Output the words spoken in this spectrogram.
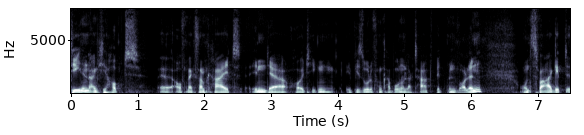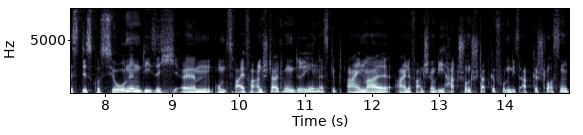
denen eigentlich die Hauptaufmerksamkeit äh, in der heutigen Episode von Carbon und Laktat widmen wollen. Und zwar gibt es Diskussionen, die sich ähm, um zwei Veranstaltungen drehen. Es gibt einmal eine Veranstaltung, die hat schon stattgefunden, die ist abgeschlossen,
